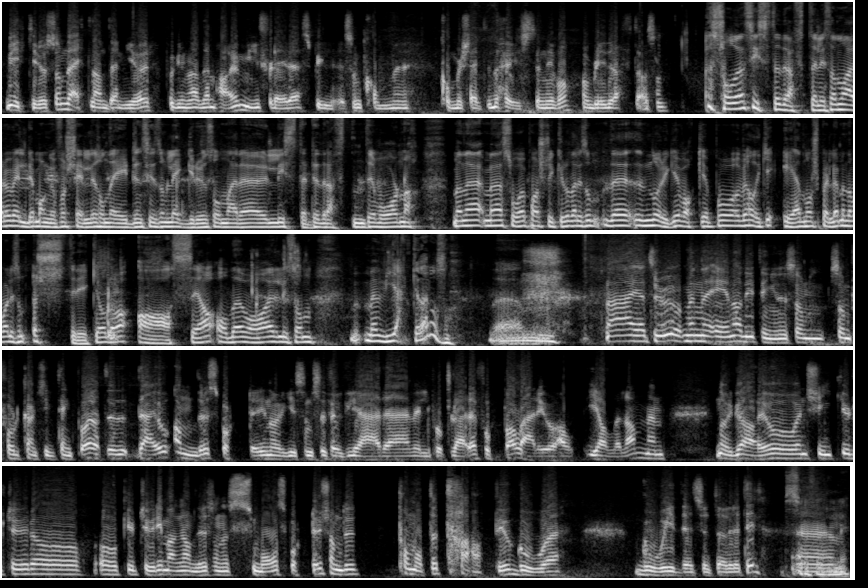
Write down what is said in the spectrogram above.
virker det jo som det er et eller annet de gjør. På grunn av at de har jo mye flere spillere som kommer, kommer seg til det høyeste nivå og blir drafta og sånn. Så den siste draftlista. Nå er det jo veldig mange forskjellige sånne agencies som legger ut sånne eh, lister til draften til våren. Men jeg, men jeg så et par stykker, og det er liksom, det, Norge var ikke på Vi hadde ikke én norsk spiller, men det var liksom Østerrike, og det var Asia, og det var liksom Men vi er ikke der, altså. Det, Nei, jeg tror, men en av de tingene som, som folk kanskje ikke tenker på, er at det, det er jo andre sporter i Norge som selvfølgelig er er veldig populære. Fotball er det jo all, i alle land, men Norge har jo en skikultur og, og kultur i mange andre sånne små sporter som du på en måte taper jo gode, gode idrettsutøvere til. Eh,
